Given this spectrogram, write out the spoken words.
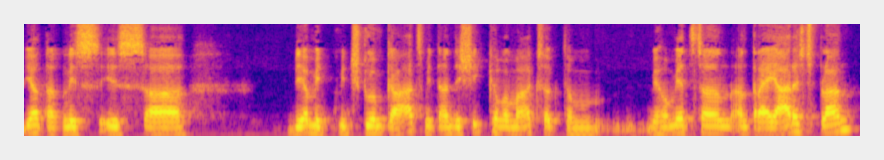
ja, dann ist, ist äh, wir mit, mit Sturm Graz, mit Andi Schicker, wo wir auch gesagt haben, wir haben jetzt einen, einen Dreijahresplan,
